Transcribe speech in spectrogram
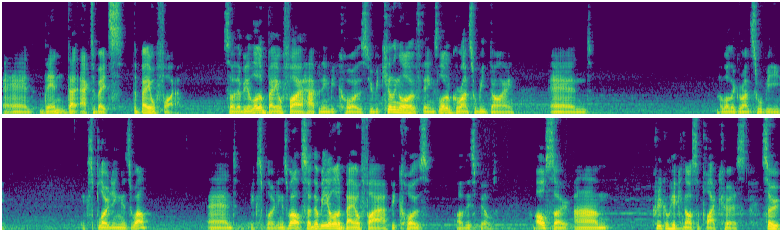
and then that activates the balefire. So there'll be a lot of balefire happening because you'll be killing a lot of things, a lot of grunts will be dying, and a lot of grunts will be exploding as well and exploding as well. So there'll be a lot of balefire because of this build. Also, um, critical hit can also apply cursed. So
